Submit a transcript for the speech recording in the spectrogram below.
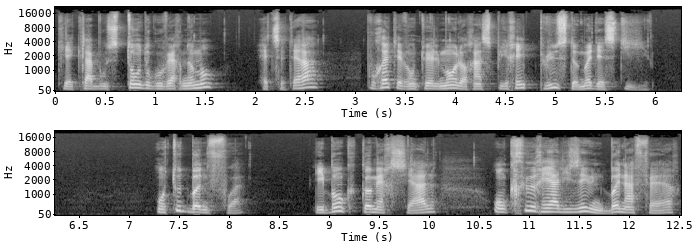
qui éclabousse tant de gouvernements, etc., pourraient éventuellement leur inspirer plus de modestie. En toute bonne foi, les banques commerciales ont cru réaliser une bonne affaire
